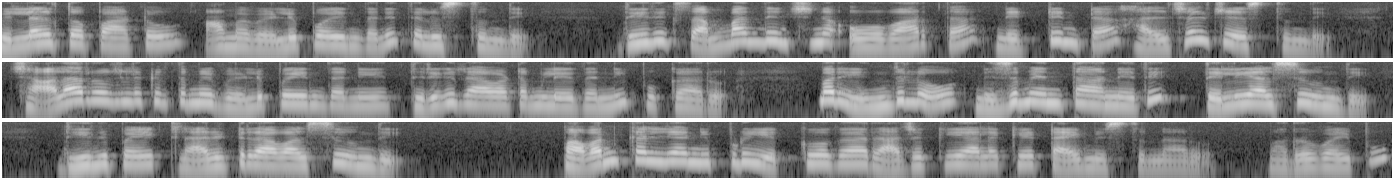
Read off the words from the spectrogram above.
పిల్లలతో పాటు ఆమె వెళ్ళిపోయిందని తెలుస్తుంది. దీనికి సంబంధించిన ఓ వార్త నెట్టింట హల్చల్ చేస్తుంది. చాలా రోజుల క్రితమే వెళ్ళిపోయిందని తిరిగి రావటం లేదని పుకారు. మరి ఇందులో నిజమెంత అనేది తెలియాల్సి ఉంది. దీనిపై క్లారిటీ రావాల్సి ఉంది. పవన్ కళ్యాణ్ ఇప్పుడు ఎక్కువగా రాజకీయాలకే టైం ఇస్తున్నారు. మరోవైపు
